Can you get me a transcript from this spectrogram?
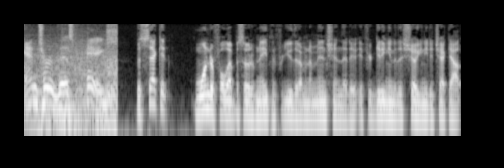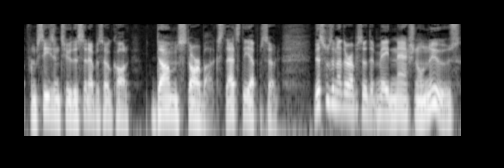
Enter this pig. The second wonderful episode of Nathan for you that I'm going to mention that if you're getting into this show, you need to check out from season two. This is an episode called Dumb Starbucks. That's the episode. This was another episode that made national news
